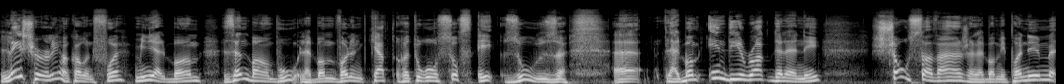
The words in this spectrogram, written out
Les Shirley, encore une fois, mini-album. Zen Bamboo, l'album volume 4, Retour aux sources et Zouz. Euh, l'album Indie Rock de l'année. Chose sauvage, un album éponyme.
